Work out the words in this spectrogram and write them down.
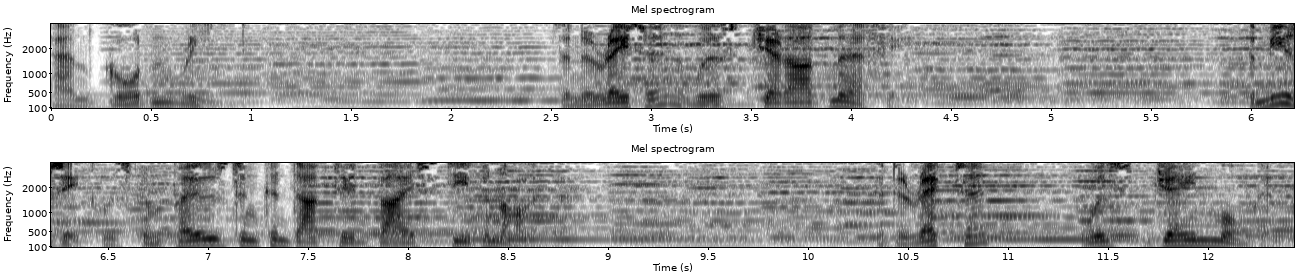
and Gordon Reed. The narrator was Gerard Murphy. The music was composed and conducted by Stephen Oliver. The director was Jane Morgan.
